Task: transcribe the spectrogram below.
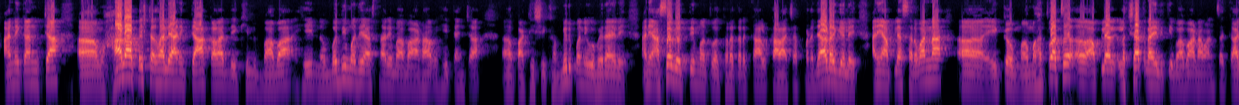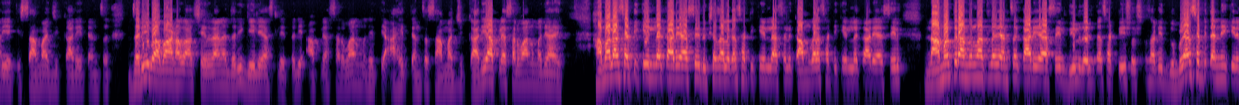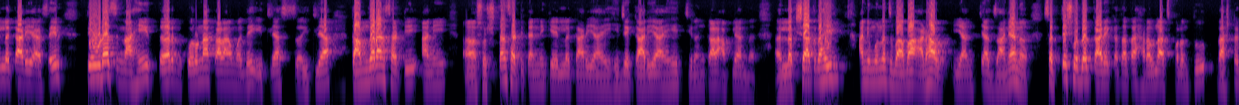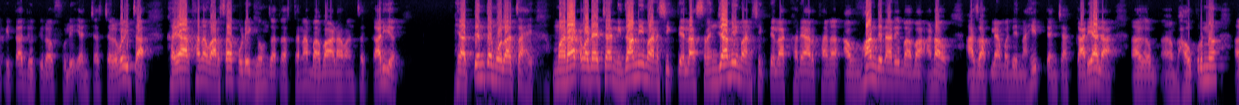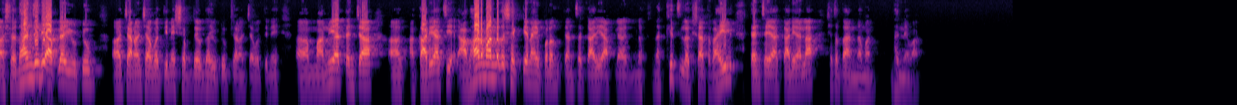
अनेकांच्या अं, हाल अपेष्टा झाल्या आणि त्या काळात देखील बाबा हे नव्वदीमध्ये असणारे बाबा आढाव हे त्यांच्या पाठीशी खंबीरपणे उभे राहिले. आणि असं व्यक्तिमत्व खरं तर काल काळाच्या पडद्याआड गेले. आणि आपल्या सर्वांना एक म- महत्वाचं आपल्या लक्षात राहील की बाबा आढावांचं कार्य की सामाजिक कार्य त्यांचं. जरी बाबा आढाव शरीरानं जरी गेले असले तरी आपल्या सर्वांमध्ये ते आहेत. त्यांचं सामाजिक कार्य आपल्या सर्वांमध्ये आहे हमालांसाठी केलेलं कार्य असेल रिक्षा चालकांसाठी केलेलं असेल कामगारांसाठी केलेलं कार्य असेल नामांतर आंदोलनातलं त्यांचं कार्य असेल दिलदलितांसाठी शोषणासाठी दुबळ्यांसाठी त्यांनी केलेलं कार्य असेल तेवढंच नाही तर कोरोना काळामध्ये इथल्या इथल्या कामगारांसाठी आणि शोषितांसाठी त्यांनी केलेलं कार्य आहे. हे जे कार्य आहे हे चिरंकाळ आपल्या लक्षात राहील. आणि म्हणूनच बाबा आढाव यांच्या जाण्यानं सत्यशोधक कार्यकर्ता तर हरवलाच परंतु राष्ट्रपिता ज्योतिराव फुले यांच्या चळवळीचा खऱ्या अर्थानं वारसा पुढे घेऊन जात असताना बाबा आढावांचं कार्य हे अत्यंत मोलाचं आहे. मराठवाड्याच्या निजामी मानसिकतेला संजामी मानसिकतेला खऱ्या अर्थानं आव्हान देणारे बाबा आढाव आज आपल्यामध्ये नाहीत. त्यांच्या कार्याला भावपूर्ण श्रद्धांजली आपल्या युट्यूब चॅनलच्या वतीने शब्दयोद्धा युट्यूब चॅनलच्या वतीने मानूया त्यांच्या कार्याचे आभार मानणं तर शक्य नाही परंतु त्यांचं कार्य आपल्या नक्कीच लक्षात राहील. त्यांच्या या कार्याला शतता नमन. धन्यवाद.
